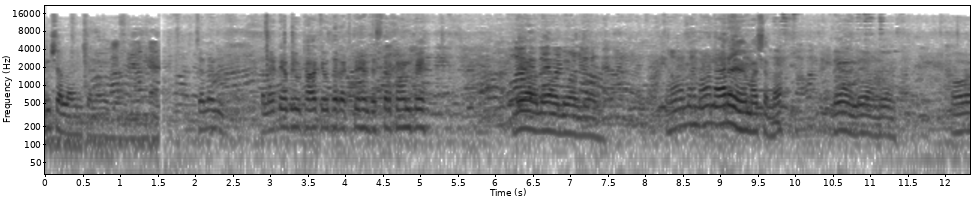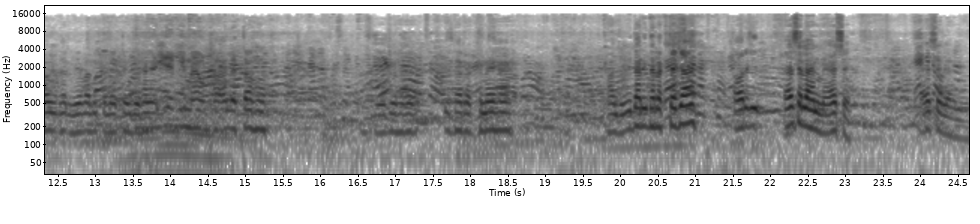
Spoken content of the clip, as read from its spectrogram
इनशाला इनशाला चलो जी। प्लेटें भी उठा के उधर रखते हैं दस्तरखान पे। ले आओ ले आओ ले आओ ले आओ। हाँ मेहमान आ रहे हैं, माशाल्लाह। ले आए ले आए ले आए और इधर ये वाली प्लेटें जो हैं, ये भी मैं उठा लेता हूँ। ये जो है, इधर रखने हैं। हाँ जी, इधर इधर रखते जाएँ। और ऐसे लाइन में, ऐसे। ऐसे लाइन में।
